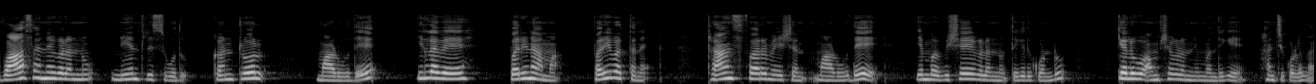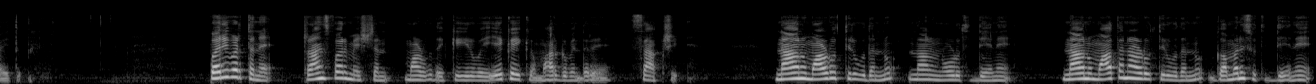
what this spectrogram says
ವಾಸನೆಗಳನ್ನು ನಿಯಂತ್ರಿಸುವುದು ಕಂಟ್ರೋಲ್ ಮಾಡುವುದೇ ಇಲ್ಲವೇ ಪರಿಣಾಮ, ಪರಿವರ್ತನೆ ಟ್ರಾನ್ಸ್ಫಾರ್ಮೇಷನ್ ಮಾಡುವುದೇ ಎಂಬ ವಿಷಯಗಳನ್ನು ತೆಗೆದುಕೊಂಡು ಕೆಲವು ಅಂಶಗಳನ್ನು ನಿಮ್ಮೊಂದಿಗೆ ಹಂಚಿಕೊಳ್ಳಲಾಯಿತು. ಪರಿವರ್ತನೆ ಟ್ರಾನ್ಸ್ಫಾರ್ಮೇಷನ್ ಮಾಡುವುದಕ್ಕೆ ಇರುವ ಏಕೈಕ ಮಾರ್ಗವೆಂದರೆ ಸಾಕ್ಷಿ. ನಾನು ಮಾಡುತ್ತಿರುವುದನ್ನು ನಾನು ನೋಡುತ್ತಿದ್ದೇನೆ. ನಾನು ಮಾತನಾಡುತ್ತಿರುವುದನ್ನು ಗಮನಿಸುತ್ತಿದ್ದೇನೆ.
